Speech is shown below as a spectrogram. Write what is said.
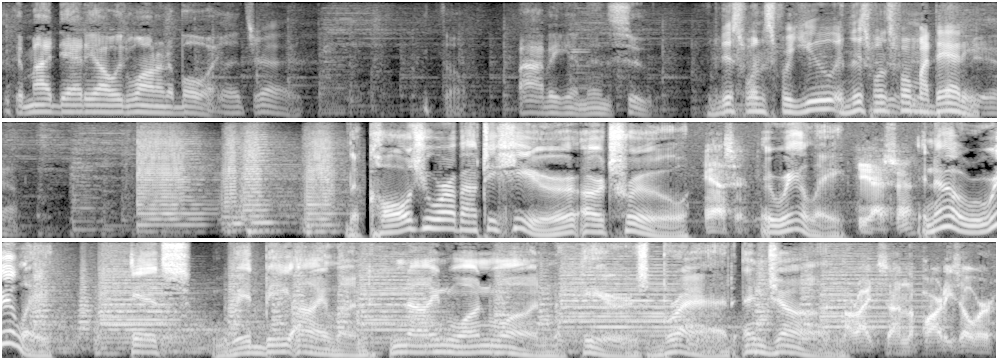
Because my daddy always wanted a boy. That's right. So Bobby and then Sue. This one's for you, and this one's for my daddy. Yeah. The calls you are about to hear are true. Yes, sir. Really? Yes, sir. No, really. It's Whidbey Island 911. Here's Brad and John. All right, son, the party's over.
